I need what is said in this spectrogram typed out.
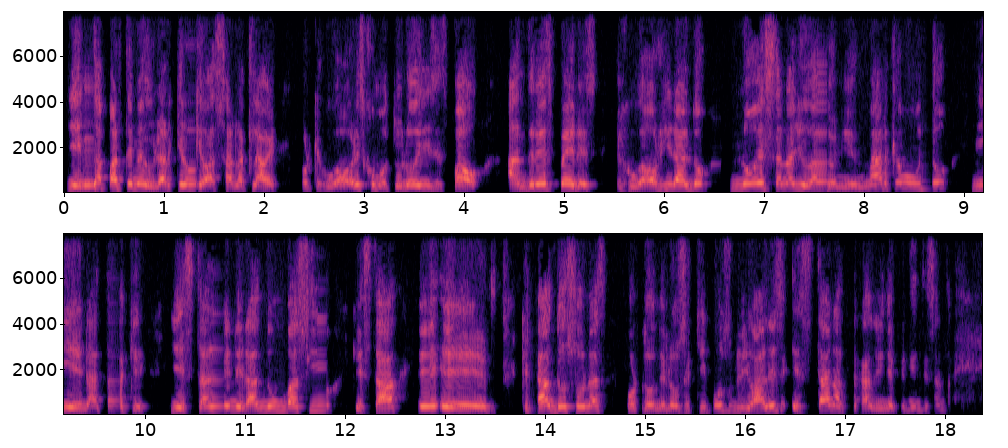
Y en esa parte medular creo que va a estar la clave, porque jugadores como tú lo dices, Pau, Andrés Pérez, el jugador Giraldo, no están ayudando ni en marca mucho ni en ataque y están generando un vacío que está eh, eh, creando zonas por donde los equipos rivales están atacando Independiente Santa Fe.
